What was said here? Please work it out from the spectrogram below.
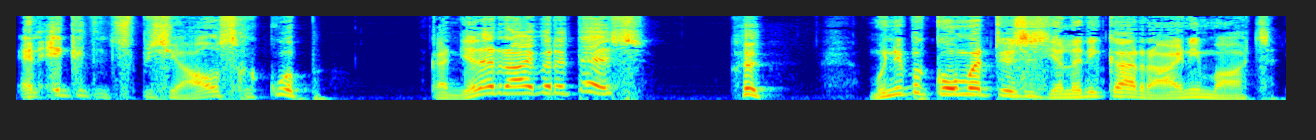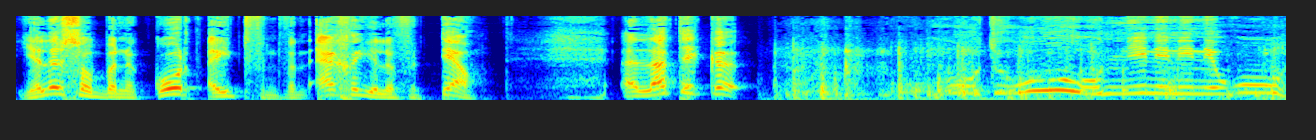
en ek het iets spesiaals gekoop. Kan julle raai wat dit is? Moenie bekommerd wees as julle nie kan raai nie, maat. Julle sal binnekort uitvind want ek gaan julle vertel. En laat ek 'n Ooh, nee nee nee nee. Ooh.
